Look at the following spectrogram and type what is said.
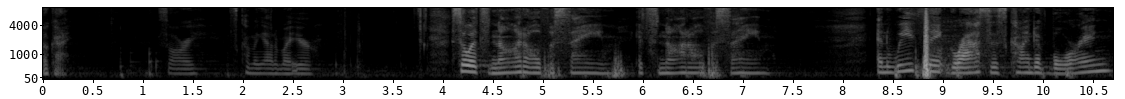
Okay. Sorry, it's coming out of my ear. So it's not all the same. It's not all the same. And we think grass is kind of boring.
